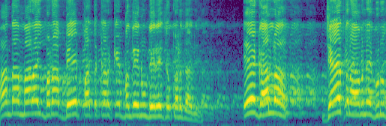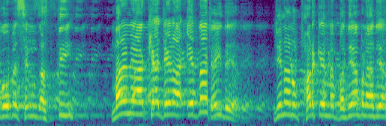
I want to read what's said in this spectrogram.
ਆਂਦਾ, ਮਹਾਰਾਜ ਬੜਾ ਬੇਪਤ ਕਰਕੇ ਬੰਦੇ ਨੂੰ ਡੇਰੇ ਚੋਂ ਕੱਢਦਾ ਜੇ। ਇਹ ਗੱਲ ਜੈਤ ਰਾਮ ਨੇ ਗੁਰੂ ਗੋਬਿੰਦ ਸਿੰਘ ਨੂੰ ਦੱਸ ਦਿੱਤੀ ਮਰਨ ਨੇ ਆਖਿਆ, ਜਿਹੜਾ ਇਦਾਂ ਚਾਹੀਦੇ ਆ, ਜਿਨ੍ਹਾਂ ਨੂੰ ਫੜ ਕੇ ਮੈਂ ਬੰਦਿਆਂ ਬਣਾ ਦਿਆਂ,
